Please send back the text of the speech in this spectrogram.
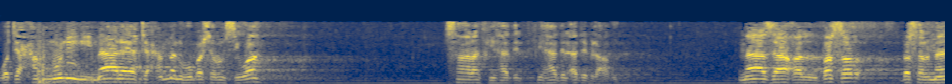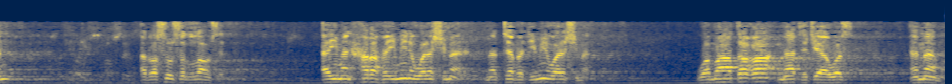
وتحمله ما لا يتحمله بشر سواه صار في هذا في هذا الأدب العظيم. ما زاغ البصر بصر من؟ الرسول صلى الله عليه وسلم. أي من حرف يمينا ولا شمالا ما التفت يمين ولا شمال. وما طغى ما تجاوز أمامه.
